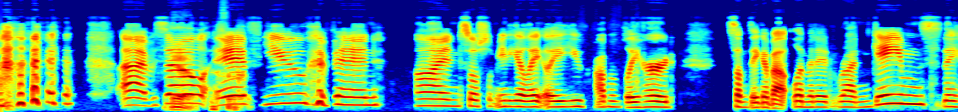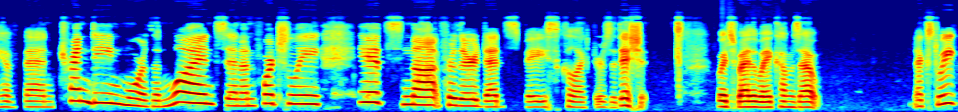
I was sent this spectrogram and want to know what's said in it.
So, um, so yeah. if you have been on social media lately, you've probably heard something about limited run games. They have been trending more than once, and unfortunately, it's not for their Dead Space Collector's Edition, which, by the way, comes out next week,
